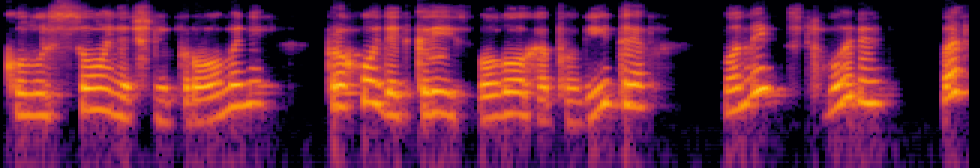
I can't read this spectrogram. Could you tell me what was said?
коли сонячні промені проходять крізь вологе повітря, вони створюють вес...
